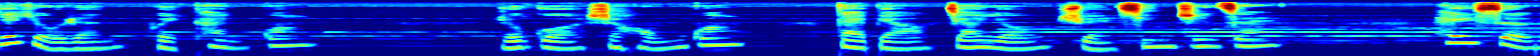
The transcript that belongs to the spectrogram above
也有人会看光。如果是红光，代表将有血腥之灾；黑色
